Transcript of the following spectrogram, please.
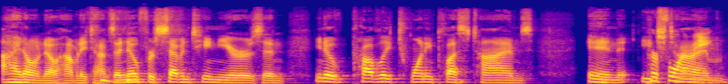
I don't know how many times. I know for 17 years, and you know, probably 20 plus times. In each performing, time,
